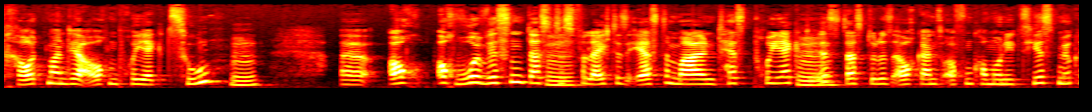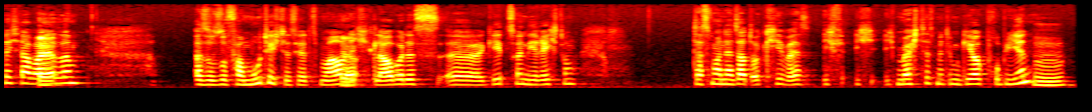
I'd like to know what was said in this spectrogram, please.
traut man dir auch ein Projekt zu. Äh, auch, auch wohl wissend, dass Mhm. das vielleicht das erste Mal ein Testprojekt ist, dass du das auch ganz offen kommunizierst, möglicherweise. Ja. Also so vermute ich das jetzt mal. Ja. Und ich glaube, das äh, geht so in die Richtung, dass man dann sagt, okay, weiß, ich, ich, ich möchte es mit dem Georg probieren. Mhm.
